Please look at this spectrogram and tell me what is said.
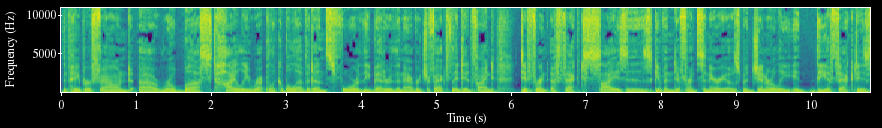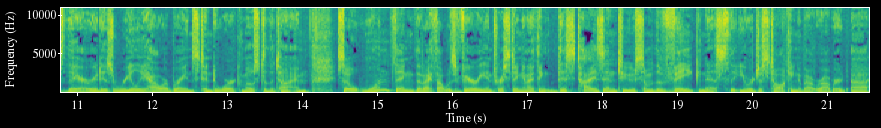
the paper found uh, robust, highly replicable evidence for the better than average effect. They did find different effect sizes given different scenarios, but generally it, the effect is there. It is really how our brains tend to work most of the time. So, one thing that I thought was very interesting, and I think this ties into some of the vagueness that you were just talking about, Robert. Uh,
